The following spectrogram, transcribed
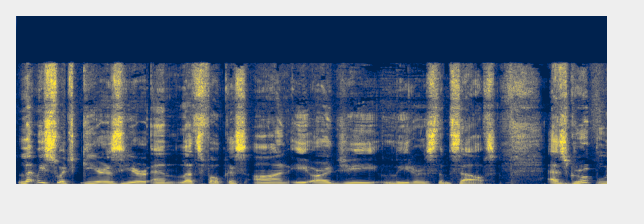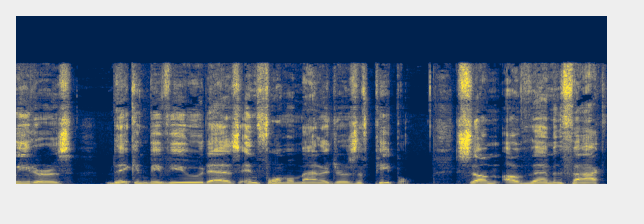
let me switch gears here and let's focus on ERG leaders themselves. As group leaders, they can be viewed as informal managers of people. Some of them, in fact,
